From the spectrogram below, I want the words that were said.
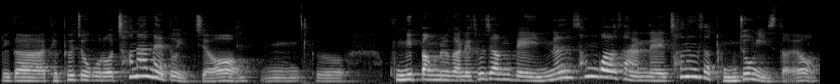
우리가 대표적으로 천안에도 있죠. 음, 그 국립박물관에 소장돼 있는 성과산의 천흥사 동종이 있어요.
